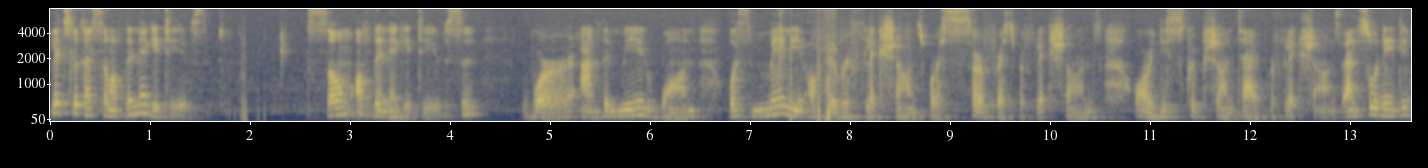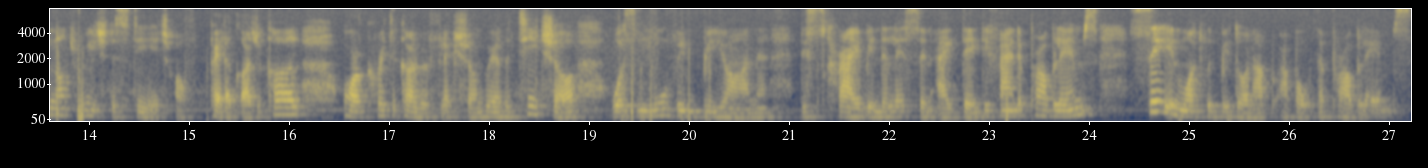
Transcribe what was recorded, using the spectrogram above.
Let's look at some of the negatives. Some of the negatives were, and the main one was many of the reflections were surface reflections or description type reflections. And so they did not reach the stage of pedagogical or critical reflection where the teacher was moving beyond describing the lesson, identifying the problems, saying what would be done ab- about the problems.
